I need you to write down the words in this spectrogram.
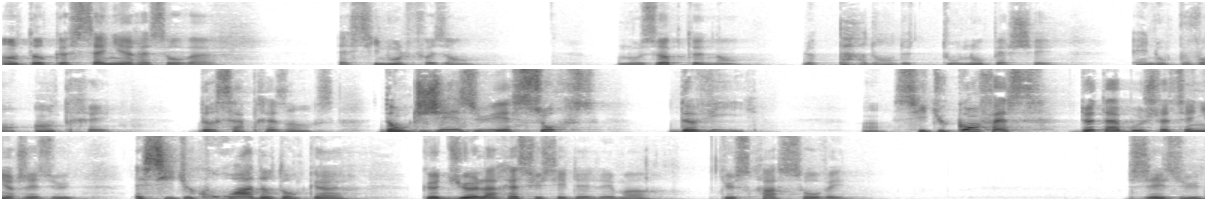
en tant que Seigneur et Sauveur. Et si nous le faisons, nous obtenons le pardon de tous nos péchés et nous pouvons entrer dans sa présence. Donc Jésus est source de vie. Hein? Si tu confesses de ta bouche le Seigneur Jésus, et si tu crois dans ton cœur que Dieu l'a ressuscité des morts, tu seras sauvé. Jésus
